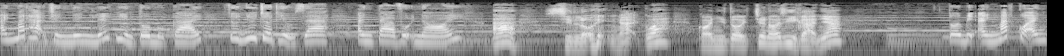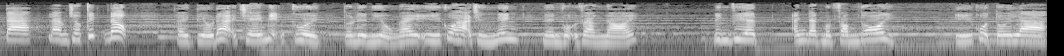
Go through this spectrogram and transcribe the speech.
ánh mắt Hạ Trường Ninh liếc nhìn tôi một cái, rồi như chợt hiểu ra, anh ta vội nói. À, xin lỗi, ngại quá, coi như tôi chưa nói gì cả nhé. Tôi bị ánh mắt của anh ta làm cho kích động. Thấy Tiếu Đại chế miệng cười, tôi liền hiểu ngay ý của Hạ Trường Ninh nên vội vàng nói. Đinh Việt, anh đặt một phòng thôi. Ý của tôi là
